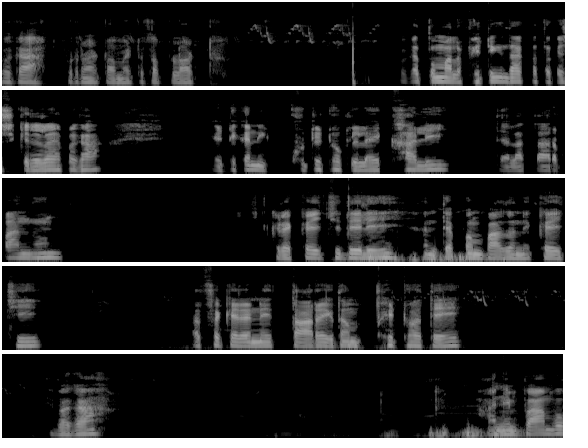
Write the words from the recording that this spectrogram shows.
बघा पूर्ण टोमॅटोचा प्लॉट. बघा तुम्हाला फिटिंग दाखवतो कशी केलेलं आहे बघा. या ठिकाणी खुटे ठोकलेलं आहे खाली त्याला तार बांधून इकडे कैची दिली आणि त्या पण बाजूने कैची. असं केल्याने तार एकदम फिट होते. हे बघा. आणि बांबू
